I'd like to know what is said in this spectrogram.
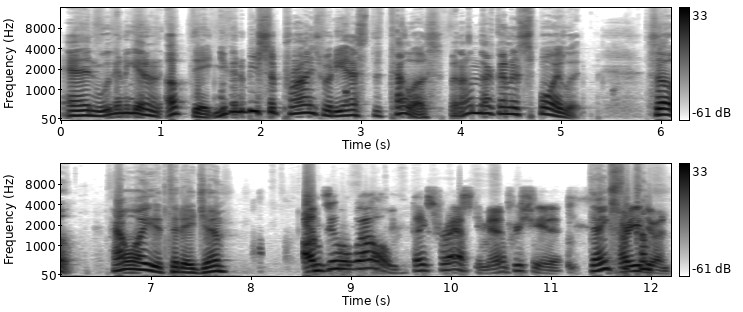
and we're gonna get an update. And you're gonna be surprised what he has to tell us, but I'm not gonna spoil it. So, how are you today, Jim? I'm doing well. Thanks for asking, man. Appreciate it. Thanks. How are you com- doing?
